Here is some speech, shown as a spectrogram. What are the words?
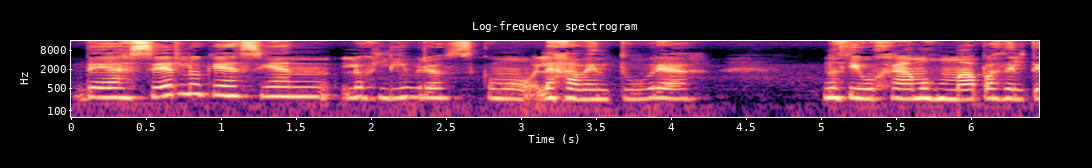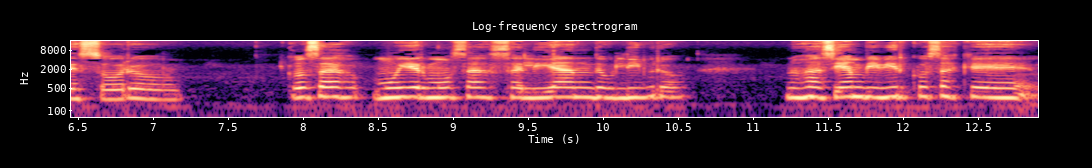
de hacer lo que hacían los libros, como las aventuras, nos dibujábamos mapas del tesoro, cosas muy hermosas salían de un libro nos hacían vivir cosas que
